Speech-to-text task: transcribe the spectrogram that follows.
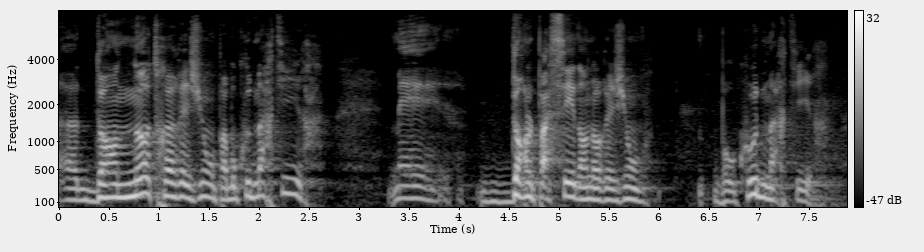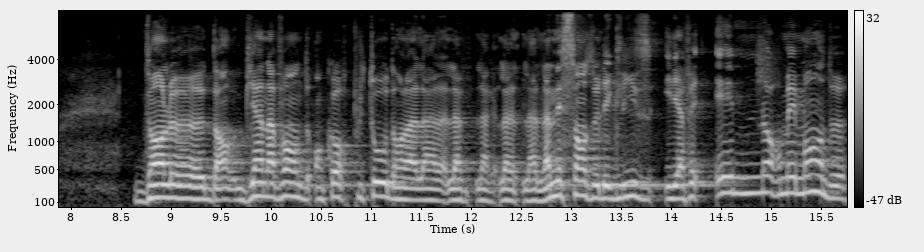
euh, dans notre région, pas beaucoup de martyrs, mais dans le passé, dans nos régions, beaucoup de martyrs bien avant, encore plus tôt dans la naissance de l'Église, il y avait énormément de,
